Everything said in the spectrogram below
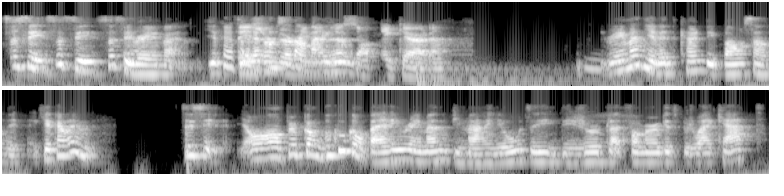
ça c'est ça c'est ça c'est Rayman. Il y a, avait jeux de Rayman sont écœurants. Rayman, il y avait quand même des bons sound effects. Il y a quand même, tu sais, c'est- on, on peut com- beaucoup comparer Rayman puis Mario, tu sais, des jeux platformer que tu peux jouer à 4.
